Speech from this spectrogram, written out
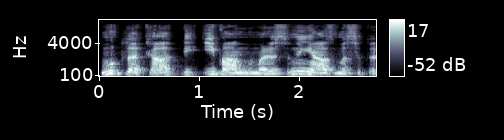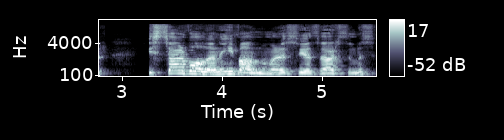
mutlaka bir IBAN numarasının yazmasıdır. İster bu alana IBAN numarası yazarsınız,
